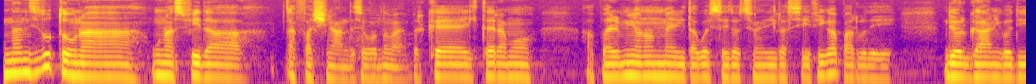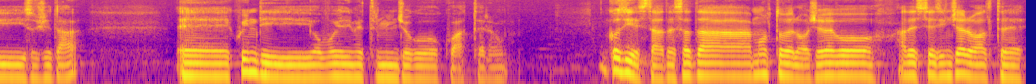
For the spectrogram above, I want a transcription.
Innanzitutto una, una sfida affascinante secondo me, perché il Teramo a parer mio non merita questa situazione di classifica, parlo di, di organico, di società. E quindi ho voglia di mettermi in gioco qua. Così è stata, è stata molto veloce, avevo ad essere sincero altri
